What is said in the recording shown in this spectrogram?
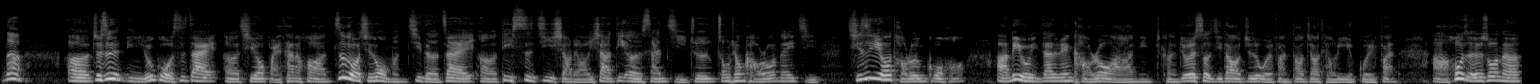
那。呃，就是你如果是在呃骑楼摆摊的话，这个其实我们记得在呃第四季小聊一下第二十三集，就是中秋烤肉那一集，其实也有讨论过哈啊。例如你在那边烤肉啊，你可能就会涉及到就是违反道教条例的规范啊，或者是说呢，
